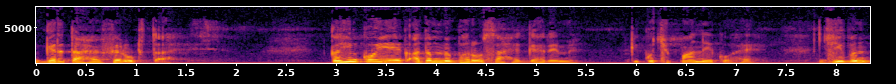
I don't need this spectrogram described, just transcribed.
गिरता है, फिर उठता है। कहीं कोई एक अदम में भरोसा है गहरे में कि कुछ पाने को है। जीवन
